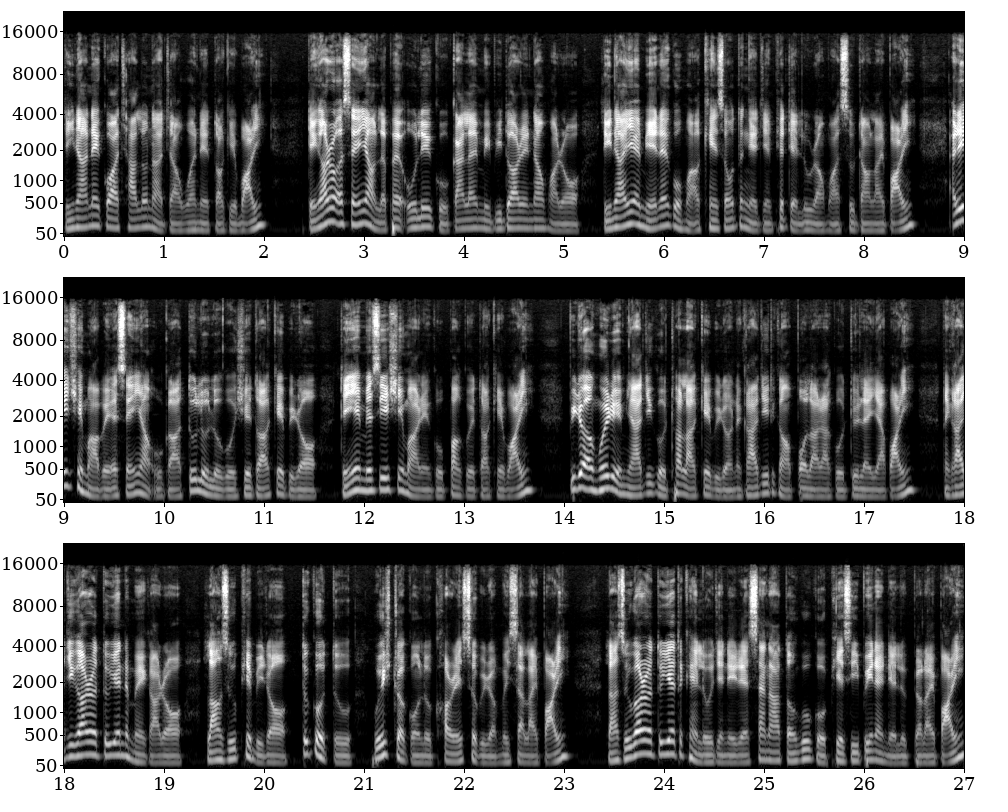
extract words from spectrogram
လီနာနဲ့ကွာခြားလွန်းတာကြောင့်ဝမ်းနေသွားခဲ့ပါတယ်။ တင်ကတော့အစင်းရောင်လက်ဖက်အိုးလေးကိုကိုင်းလိုက်မိပြီးသွားတဲ့နောက်မှာတော့လီနာရဲ့အမြဲတမ်းကိုမှအခင်ဆုံးတငယ်ချင်းဖြစ်တယ်လို့တော့မှဆူတောင်းလိုက်ပါတယ်။အဲ့ဒီအချိန်မှာပဲအစင်းရောင်အိုးကသူ့လိုလိုကိုရွှေ့သွားခဲ့ပြီးတော့တင်ရဲ့မျက်စိရှိမှတင်ကိုပောက်ကွယ်သွားခဲ့ပါတယ်။ပြီးတော့အငွေးတွေအများကြီးကိုထွက်လာခဲ့ပြီးတော့ငကားကြီးတစ်ကောင်ပေါ်လာတာကိုတွေ့လိုက်ရပါတယ်။ငကားကြီးကတော့သူ့ရဲ့နာမည်ကတော့လောင်စုဖြစ်ပြီးတော့သူ့ကိုယ်သူ Wish Dragon လို့ခေါ်ရဲဆိုပြီးတော့မိတ်ဆက်လိုက်ပါတယ်။လာဇူကတော့သူ့ရဲ့တခင်လိုချင်နေတဲ့ဆန္ဒ၃ခုကိုဖြည့်ဆည်းပေးနိုင်တယ်လို့ပြောလိုက်ပါတယ်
